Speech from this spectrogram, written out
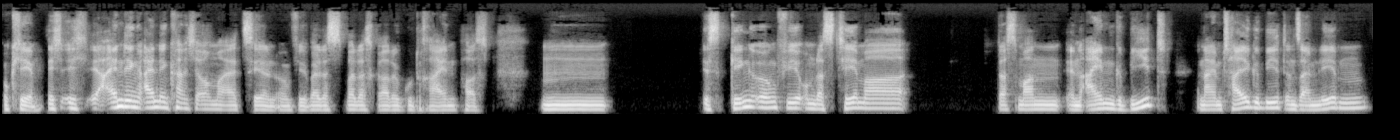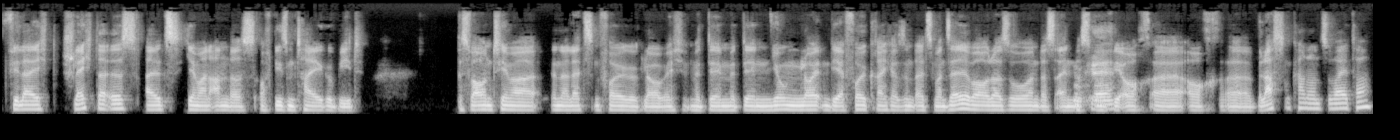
okay, ich, ich, ein Ding, ein Ding kann ich auch mal erzählen irgendwie, weil das, weil das gerade gut reinpasst. Mm, es ging irgendwie um das Thema, dass man in einem Gebiet in einem Teilgebiet in seinem Leben vielleicht schlechter ist als jemand anders auf diesem Teilgebiet. Das war auch ein Thema in der letzten Folge, glaube ich, mit dem, mit den jungen Leuten, die erfolgreicher sind als man selber oder so und dass einen das irgendwie auch, äh, auch äh, belasten kann und so weiter.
